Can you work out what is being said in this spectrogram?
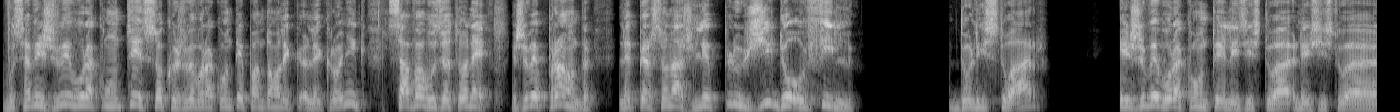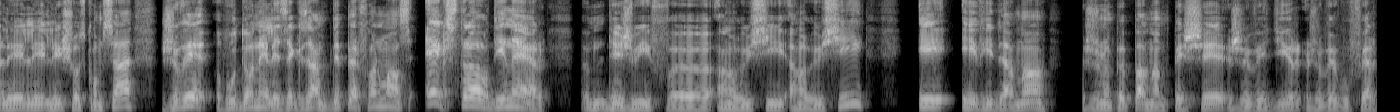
Vous savez, je vais vous raconter ce que je vais vous raconter pendant les, les chroniques. Ça va vous étonner. Je vais prendre les personnages les plus gidophiles de l'histoire et je vais vous raconter les histoires, les histoires, les, choses comme ça. Je vais vous donner les exemples des performances extraordinaires euh, des Juifs euh, en Russie, en Russie. Et évidemment, je ne peux pas m'empêcher, je vais dire, je vais vous faire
